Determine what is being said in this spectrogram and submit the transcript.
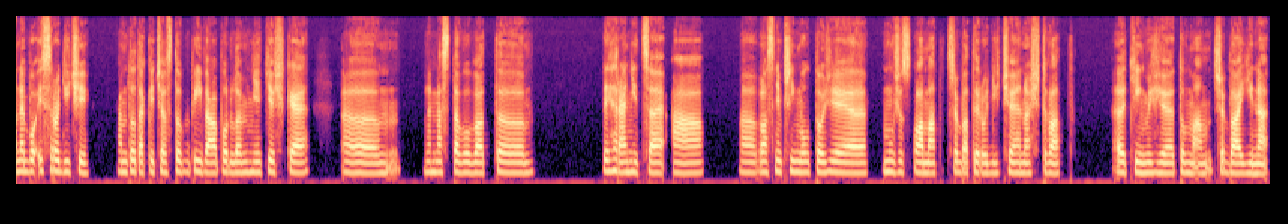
nebo i s rodiči. Tam to taky často bývá podle mě těžké nastavovat ty hranice a vlastně přijmout to, že můžu zklamat třeba ty rodiče, naštvat eh, tím, že to mám třeba jinak.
